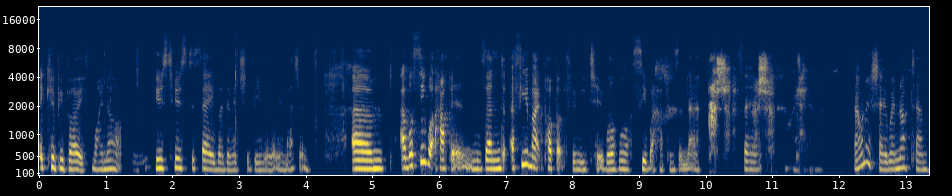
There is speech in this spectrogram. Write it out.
It could be both. Why not? Mm-hmm. Who's who's to say whether it should be real or imagined? Um, and we'll see what happens. And a few might pop up for me too. We'll we'll see what happens in there. Russia, so. Okay. So I want to show we're not um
